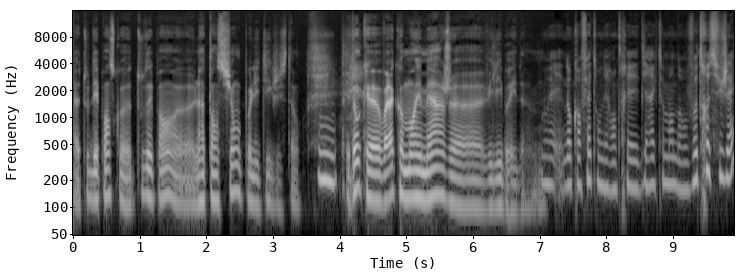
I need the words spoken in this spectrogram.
Euh, tout dépend, que, tout dépend euh, l'intention politique justement. Mm. Et donc euh, voilà comment émerge euh, ville hybride. Ouais, donc en fait, on est rentré directement dans votre sujet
